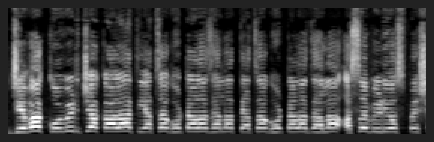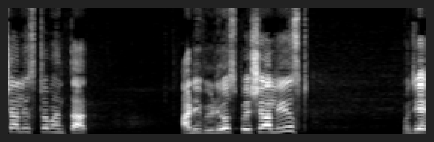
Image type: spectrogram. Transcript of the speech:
जेव्हा कोविडच्या काळात याचा घोटाळा झाला त्याचा घोटाळा झाला असं व्हिडिओ स्पेशालिस्ट म्हणतात. आणि व्हिडिओ स्पेशालिस्ट म्हणजे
